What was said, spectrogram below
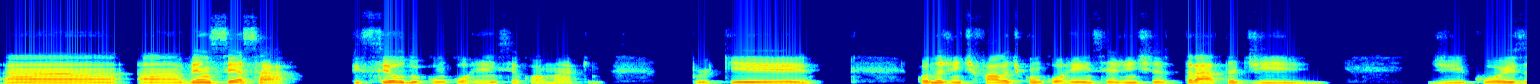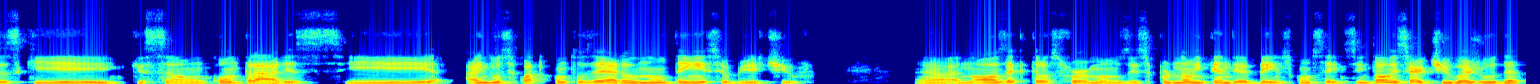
a, a vencer essa pseudo concorrência com a máquina, porque quando a gente fala de concorrência, a gente trata de, de coisas que, que são contrárias. E a indústria 4.0 não tem esse objetivo. É, nós é que transformamos isso por não entender bem os conceitos. Então, esse artigo ajuda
